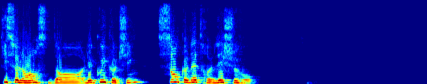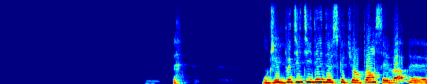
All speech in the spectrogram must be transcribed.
qui se lancent dans l'équi-coaching sans connaître les chevaux? Donc j'ai une petite idée de ce que tu en penses, Eva, mais.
